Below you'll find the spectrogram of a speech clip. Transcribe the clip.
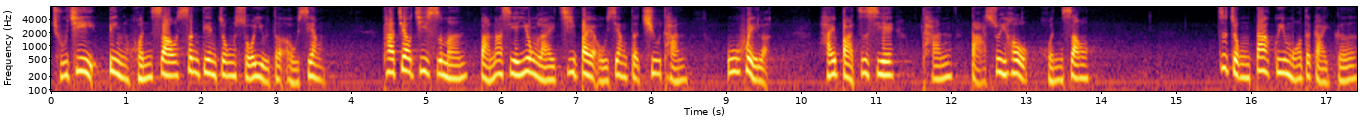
除去并焚烧圣殿中所有的偶像。他叫祭司们把那些用来祭拜偶像的丘坛污秽了。还把这些坛打碎后焚烧。这种大规模的改革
